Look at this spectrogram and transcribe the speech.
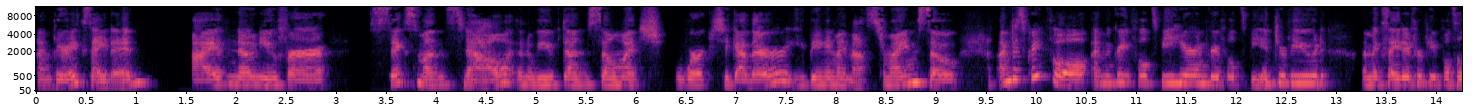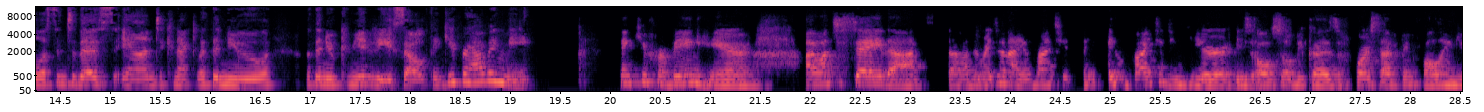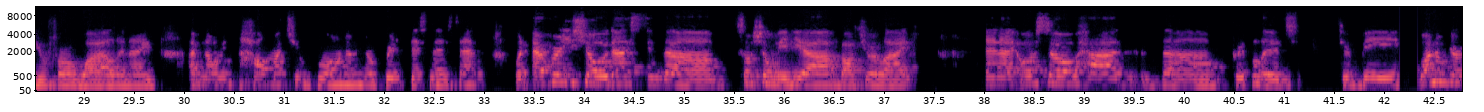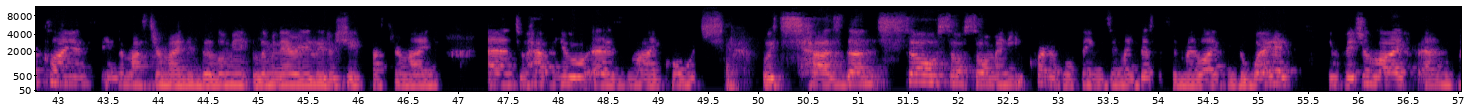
I'm very excited. I've known you for six months now, and we've done so much work together, you being in my mastermind. So I'm just grateful. I'm grateful to be here. I'm grateful to be interviewed. I'm excited for people to listen to this and to connect with a new with a new community. So thank you for having me. Thank you for being here. I want to say that uh, the reason I invited invited you here is also because, of course, I've been following you for a while, and I I've known how much you've grown in your business and whatever you showed us in the social media about your life. And I also had the privilege to be one of your clients in the mastermind, in the Luminary Leadership Mastermind and to have you as my coach, which has done so, so, so many incredible things in my business, in my life, in the way I envision life and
